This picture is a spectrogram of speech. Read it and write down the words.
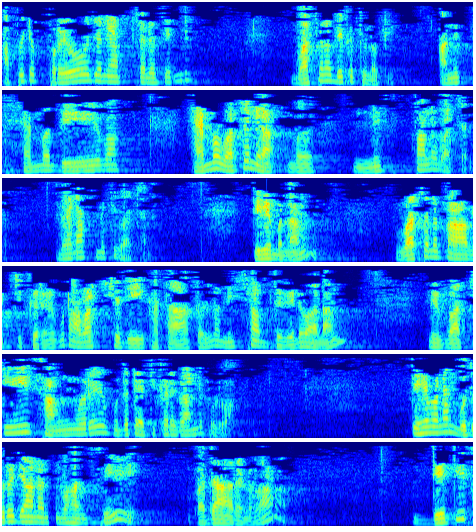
අපිට ප්‍රයෝජනයක් සැලසෙන්නේ වචන දෙක තුනකින්. අනිත් හැම දේවක් හැම වචනයක්ම නිෂ්ඵල වචන. වැඩක් නැති වචන. එහෙමනම් වචන පාවිච්චි කරනකොට අවශ්‍ය දේ කතා කරලා නිශ්ශබ්ද වෙනවා නම් මේ වචී සංවරය හොඳට ඇති කරගන්න පුළුවන්. එහෙමනම් බුදුරජාණන් වහන්සේ පදාරනවා දෙතිස්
